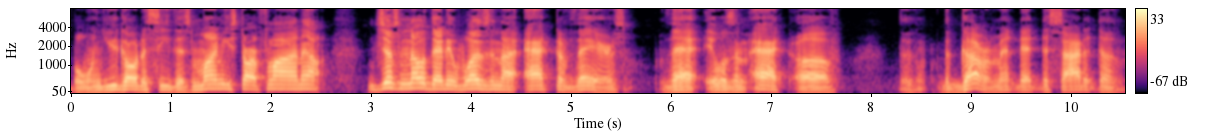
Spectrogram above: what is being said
But when you go to see this money start flying out, just know that it wasn't an act of theirs, that it was an act of the, the government that decided to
